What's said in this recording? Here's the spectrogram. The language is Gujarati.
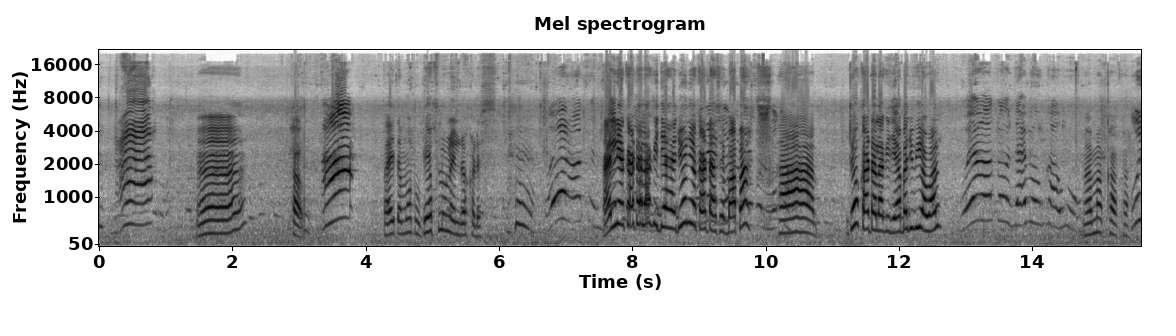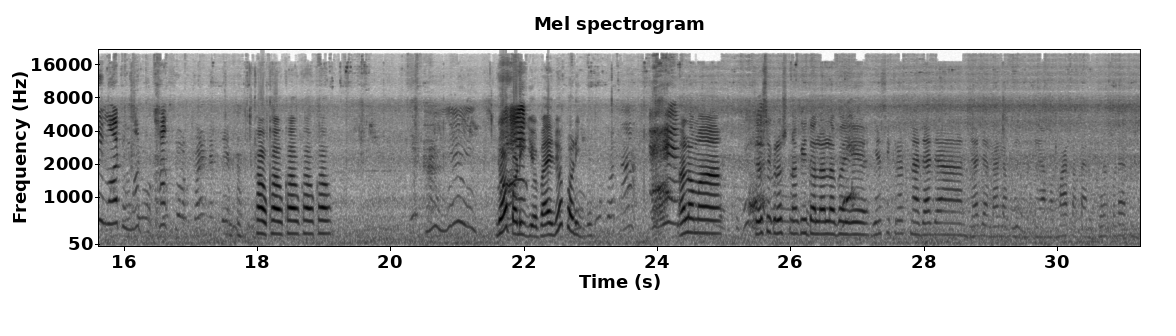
હા? ખાવ. ભાઈ તો મોટું ઢેફલું લઈને રખડેશ છે. હાલ ને કાંટા લાગી જાય જો ને કાંટા છે બાપા. હા જો કાંટા લાગી જાય આ બાજુ બી વાલ. હા ખા ખા. ખાવ ખાવ ખાવ ખાવ ખાવ. જો પડી ગયો ભાઈ જો પડી ગયો. હાલો માં જય શ્રી કૃષ્ણ કીધા લાલાભાઈએ. જય શ્રી કૃષ્ણ જાજા જાજા લાલા ભાઈ આમાં માતા તારી ઘર પડાતી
